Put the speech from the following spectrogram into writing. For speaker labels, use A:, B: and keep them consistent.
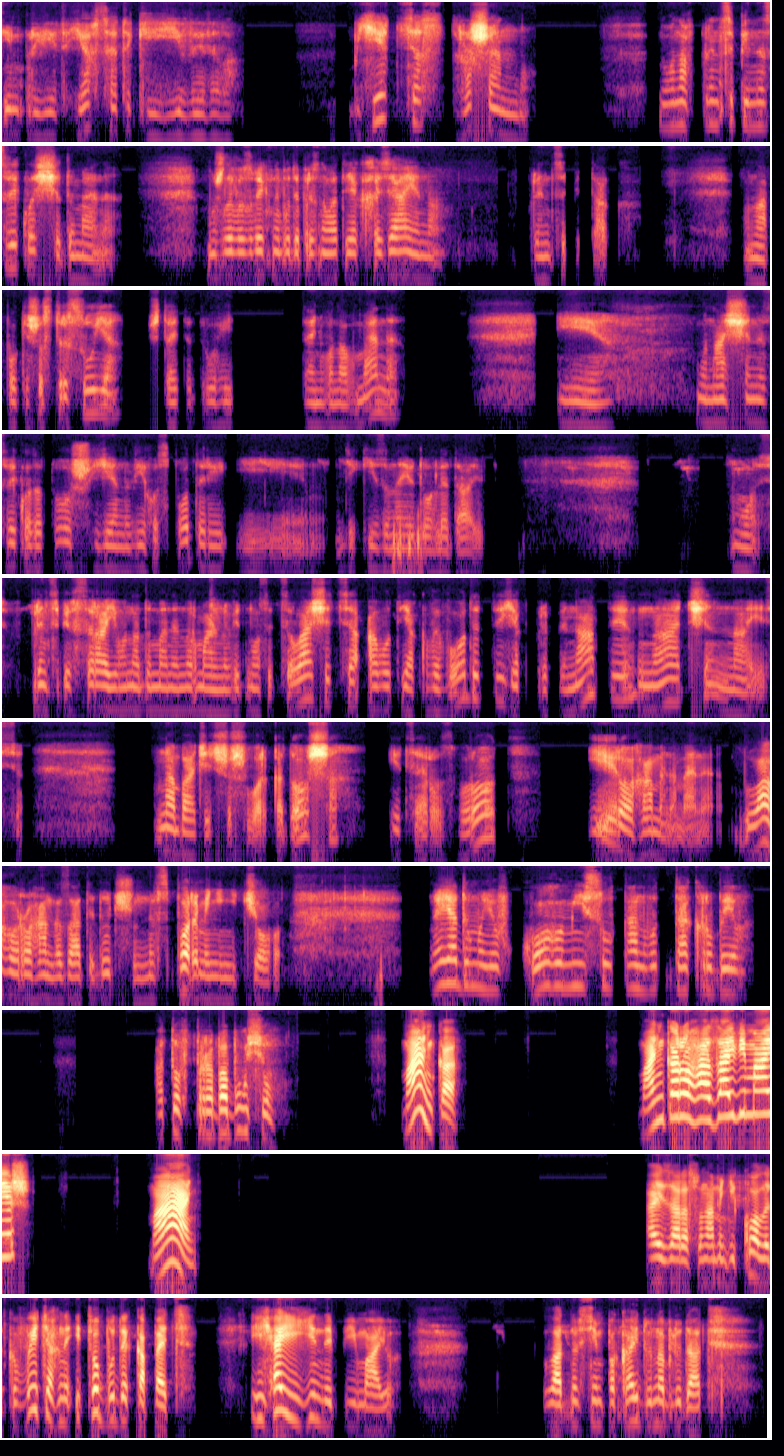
A: Всім привіт! Я все-таки її вивела. Б'ється страшенно. Ну, вона, в принципі, не звикла ще до мене. Можливо, звик не буде признавати як хазяїна. В принципі, так. Вона поки що стресує. Читайте, другий день вона в мене. І вона ще не звикла до того, що є нові господарі, і які за нею доглядають. Ось. В принципі, в сараї вона до мене нормально відноситься, лащиться, а от як виводити, як припинати, починається. Вона бачить, що шворка довша, і це розворот, і рогами на мене. Благо рога назад ідуть, що не вспори мені нічого. Ну, я думаю, в кого мій султан от так робив? А то в прабабусю. Манька! Манька рога зайві маєш? Мань. Ай зараз вона мені колик витягне, і то буде капець. І я її не піймаю. Ладно, всім пока йду наблюдати.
